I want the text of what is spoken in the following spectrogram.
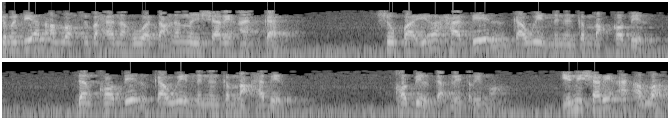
Kemudian Allah subhanahu wa ta'ala mensyariatkan supaya Habil kahwin dengan kembang Qabil. Dan Qabil kahwin dengan kembang Habil. Qabil tak boleh terima. Ini syariat Allah.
